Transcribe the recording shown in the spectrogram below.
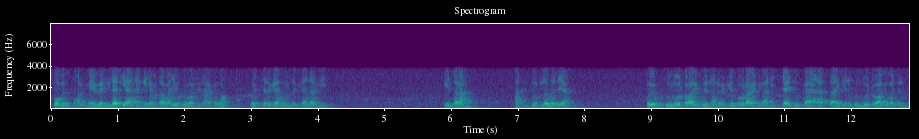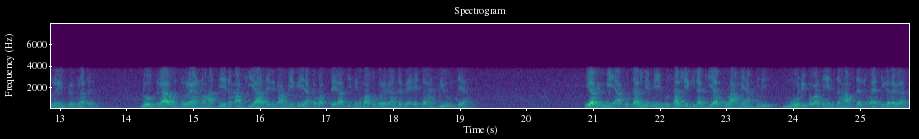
ඔබ ධර්මයේ වැහිලා කියනනම් එහෙම තමයි ඔබේ වටිනාකම කොච්චර ගැඹුරුද කියලා දකින්න. ඒ තරම් අති දුර්ලභ දෙයක්. ඔය සුළුවට වගේ වෙනහට ඔය ටික තෝරාගන්න. අනිත්‍යයි දුක්ඛයි අනාත්තයි කියන සුළුවට වගේ වචන තුනකින් පෙවුනට ලෝතුරා බුදුරයන් වහන්සේ නම කියා දෙනකම් මේක යටපත් වෙලා තියෙන එක මතු කරගන්න බෑ. ඒ තරම් සියුම් දෙයක්. ඒ වගේ මේ අකුසල්ය මේ කුසල්ය කියලා කියපුවාම යම්කිසි මූලික වශයෙන් දහම් දැනුම ඇති කරගන්න.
